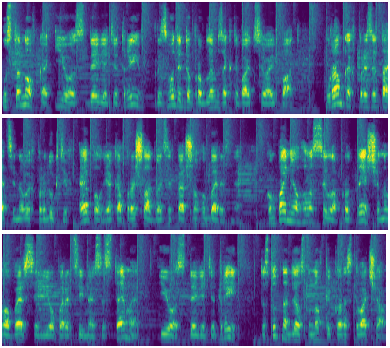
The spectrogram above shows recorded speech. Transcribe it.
Установка iOS 9.3 призводить до проблем з активацією iPad. У рамках презентації нових продуктів Apple, яка пройшла 21 березня, компанія оголосила про те, що нова версія її операційної системи iOS 9.3 доступна для установки користувачам.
